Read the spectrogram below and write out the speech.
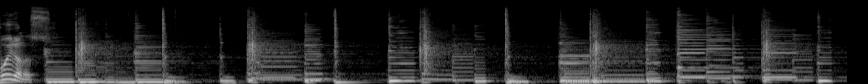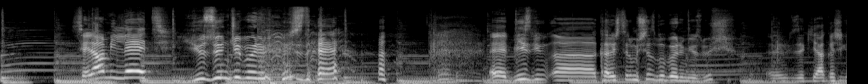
Buyurunuz. Selam millet. 100. bölümümüzde. evet biz bir, e, karıştırmışız bu bölüm yüzmüş. Önümüzdeki yaklaşık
